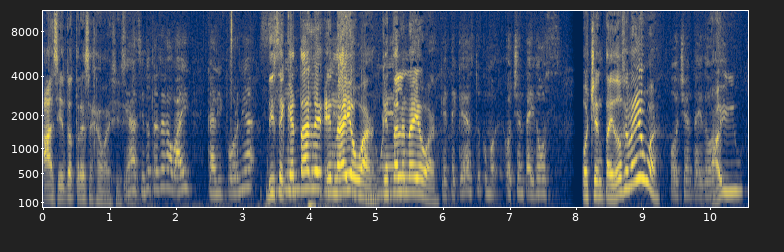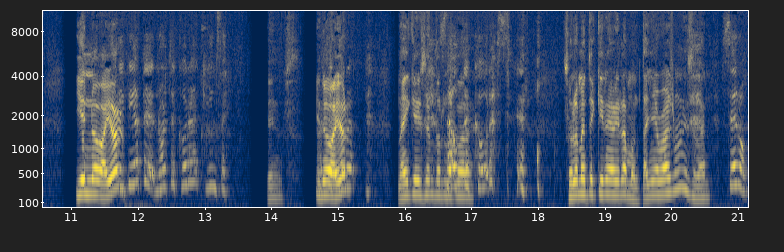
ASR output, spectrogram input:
Ah, 113 Hawái, sí, sí. Ya, 113 Hawái, California. Dice, ¿qué tal en Iowa? ¿Qué tal en Iowa? Que te quedas tú como 82. ¿82 en Iowa? 82. Ay, ¿y en Nueva York? Y fíjate, North Dakota, 15. ¿Y Nueva York? Nadie quiere decir North Dakota. South Dakota, cero. Solamente quieren ver la montaña de Rushmore y se van. Cero.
